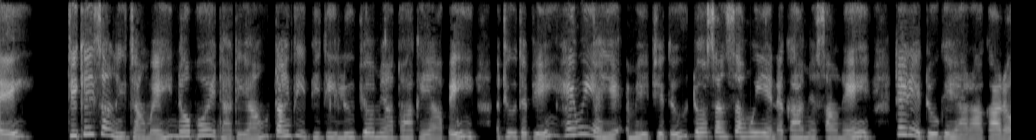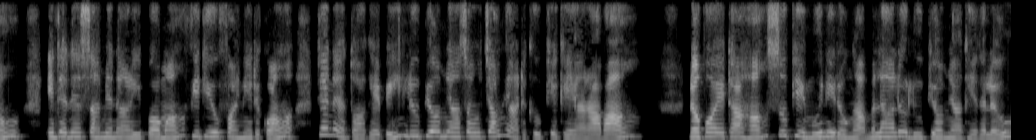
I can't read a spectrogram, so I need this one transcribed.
တယ်။ ဒီကိစ္စလေးကြောင့်ပဲနော်ဖိုးရထားတယောင်တိုင်းပြည်ပြည်တီလူပြောများသွားခဲ့ရပြီးအထူးသဖြင့်ဟိဝိယံရဲ့အမေဖြစ်သူဒေါ်ဆန်းဆန်းဝင်းရဲ့ငကားမျက်စောင်းနဲ့တိတ်တိတ်တိုးခဲ့ရတာကတော့အင်တာနက်စာမျက်နှာတွေပေါ်မှာဗီဒီယိုဖိုင်တွေတကွပြန့်နှံ့သွားခဲ့ပြီးလူပြောများဆုံးအကြောင်းအရာတစ်ခုဖြစ်ခဲ့ရတာပါနော်ဖိုးရထားဟာစုပြည့်မွေးနေ့တုန်းကမလာလို့လူပြောများခဲ့တယ်လို့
